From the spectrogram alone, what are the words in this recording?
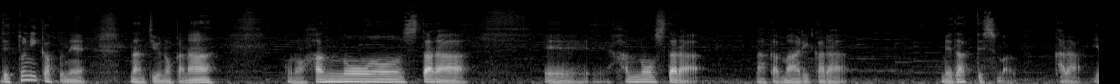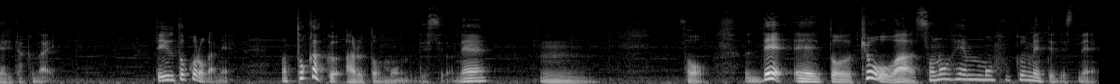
でとにかくね何て言うのかな。この反応したら、えー、反応したらなんか周りから目立ってしまうからやりたくない。っていうところがね、まあ、とかくあると思うんですよね。うん。そう。で、えーと、今日はその辺も含めてですね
